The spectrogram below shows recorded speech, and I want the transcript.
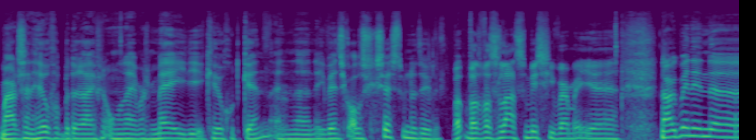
Maar er zijn heel veel bedrijven en ondernemers mee die ik heel goed ken. En uh, die wens ik alle succes toe natuurlijk. Wat, wat, was de laatste missie waarmee je... Nou, ik ben in, uh,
